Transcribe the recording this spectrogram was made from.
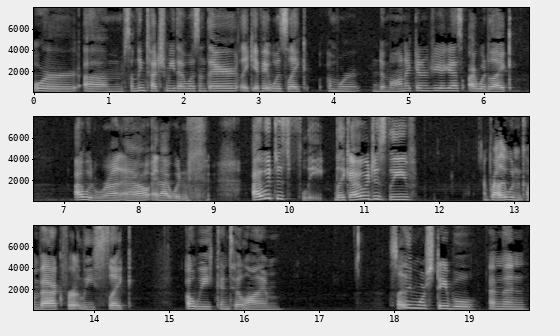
or um, something touched me that wasn't there, like if it was like a more demonic energy, I guess, I would like, I would run out and I wouldn't, I would just flee. Like I would just leave. I probably wouldn't come back for at least like a week until I'm slightly more stable and then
